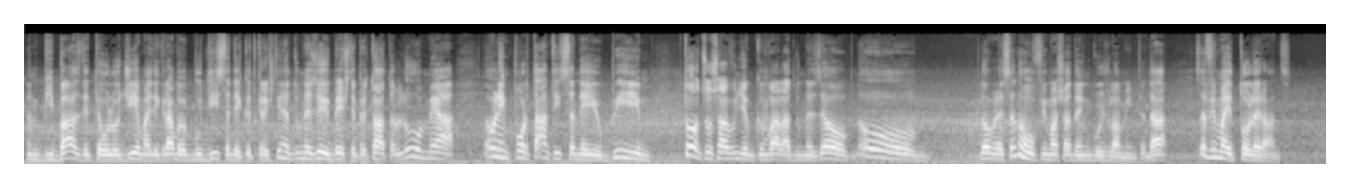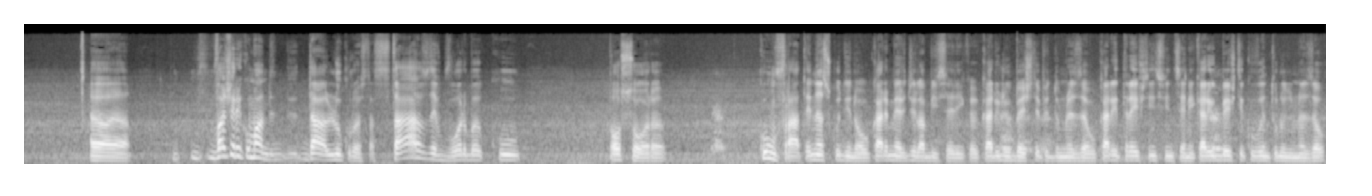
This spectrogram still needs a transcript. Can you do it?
îmbibați de teologie mai degrabă budistă decât creștină, Dumnezeu iubește pe toată lumea, domnule, important e să ne iubim, toți o să ajungem cândva la Dumnezeu, nu, domnule, să nu fim așa de înguși la minte, da? Să fim mai toleranți. Uh, v-aș recomand, da, lucrul ăsta, stați de vorbă cu o soră, cu un frate născut din nou, care merge la biserică, care îl iubește pe Dumnezeu, care trăiește în Sfințenie, care iubește Cuvântul lui Dumnezeu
